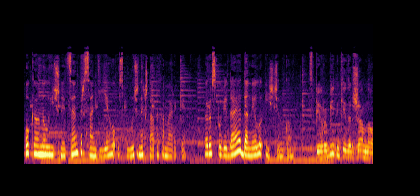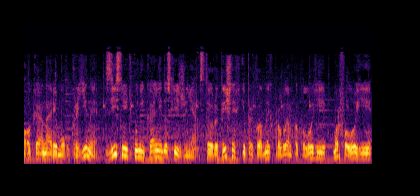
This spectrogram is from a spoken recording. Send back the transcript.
океанологічний центр Сан-Дієго у Сполучених Штатах Америки. Розповідає Данило Іщенко. Співробітники Державного океанаріуму України здійснюють унікальні дослідження з теоретичних і прикладних проблем екології, морфології,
